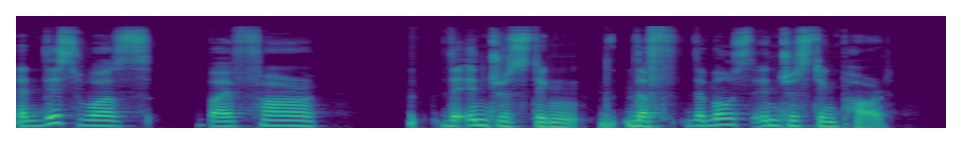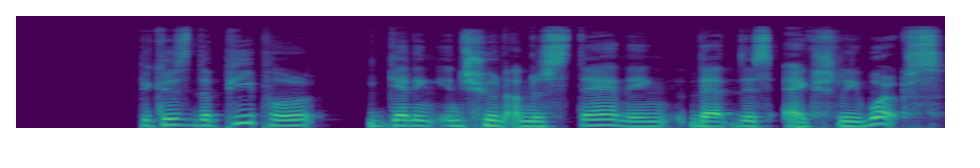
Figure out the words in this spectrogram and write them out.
And this was by far the interesting the the most interesting part because the people getting into an understanding that this actually works.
